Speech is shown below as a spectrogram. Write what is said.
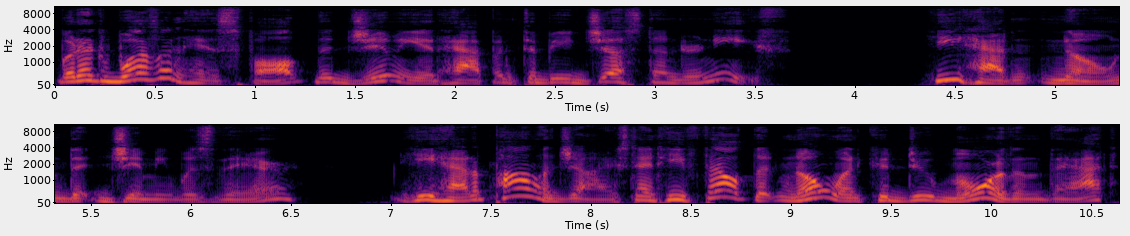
but it wasn't his fault that Jimmy had happened to be just underneath. He hadn't known that Jimmy was there. He had apologized, and he felt that no one could do more than that.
